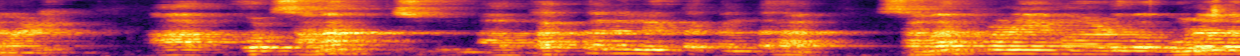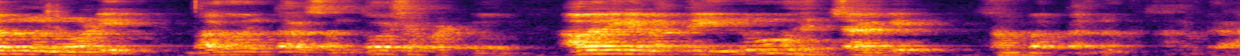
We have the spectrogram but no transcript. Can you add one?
ಮಾಡಿ ಆ ಸಮ ಆ ಭಕ್ತನಲ್ಲಿರ್ತಕ್ಕಂತಹ ಸಮರ್ಪಣೆ ಮಾಡುವ ಗುಣವನ್ನು ನೋಡಿ ಭಗವಂತ ಸಂತೋಷಪಟ್ಟು ಅವನಿಗೆ ಮತ್ತೆ ಇನ್ನೂ ಹೆಚ್ಚಾಗಿ ಸಂಪತ್ತನ್ನು ಅನುಗ್ರಹ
